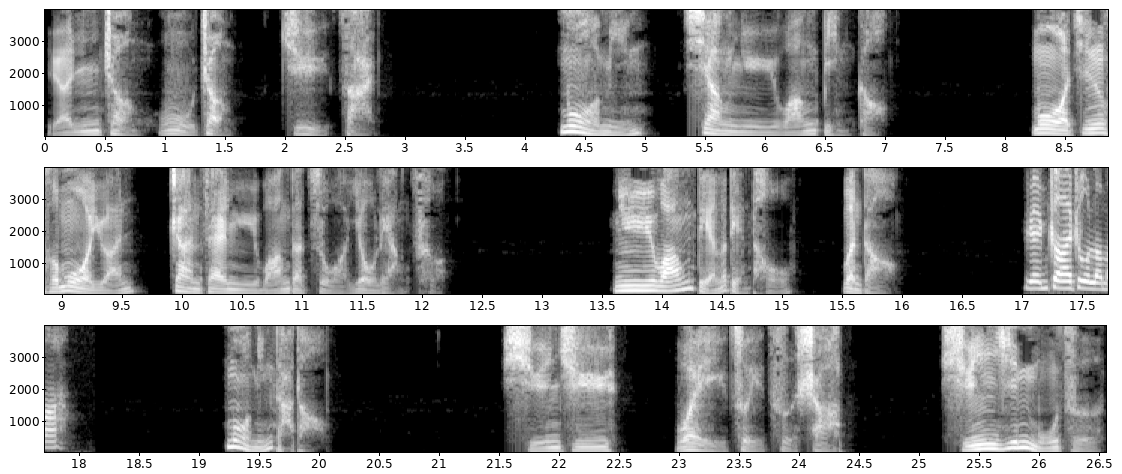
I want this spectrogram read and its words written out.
人证物证俱在。莫名向女王禀告。莫金和莫元站在女王的左右两侧。女王点了点头，问道：“人抓住了吗？”莫名答道：“荀居畏罪自杀，荀音母子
